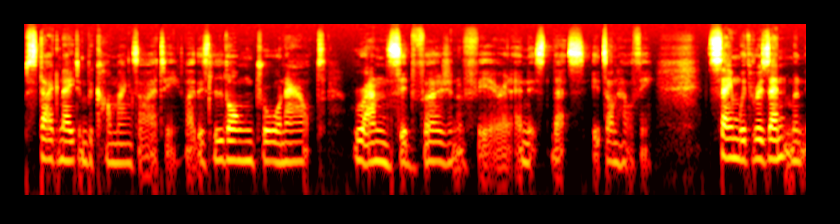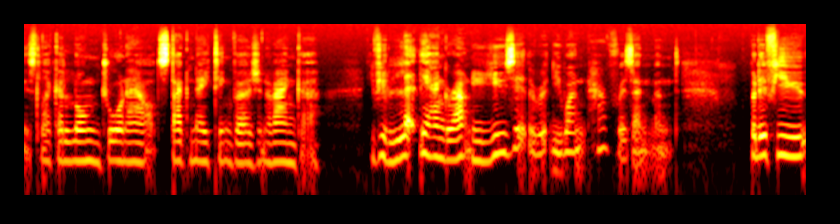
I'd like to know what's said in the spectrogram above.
stagnate and become anxiety, like this long drawn out, rancid version of fear, and it's that's it's unhealthy. Same with resentment; it's like a long drawn out, stagnating version of anger. If you let the anger out and you use it, you won't have resentment. But if you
